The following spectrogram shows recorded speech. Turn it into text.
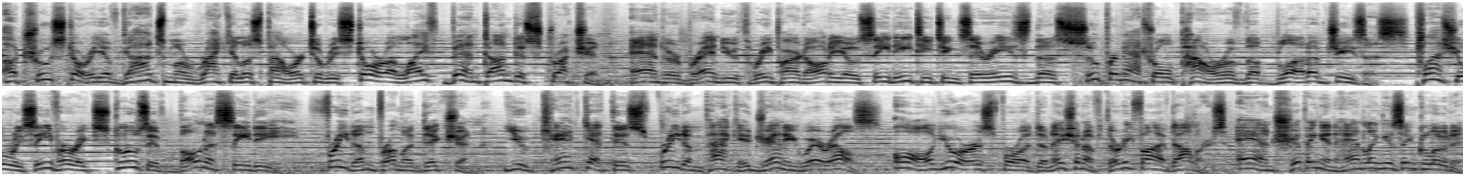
a true story of God's miraculous power to restore a life bent on destruction, and her brand new three part audio CD teaching series, The Supernatural Power of the Blood of Jesus. Plus, you'll receive her exclusive bonus CD, Freedom from Addiction. You can't get this freedom package anywhere else. All yours for a donation of $35, and shipping and handling is included.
